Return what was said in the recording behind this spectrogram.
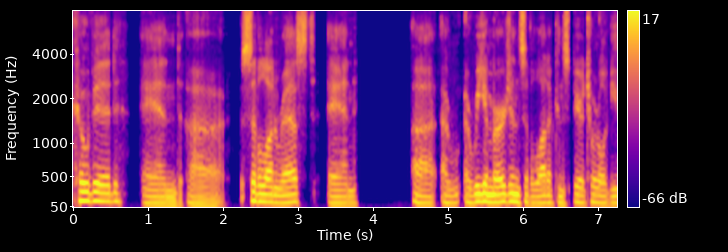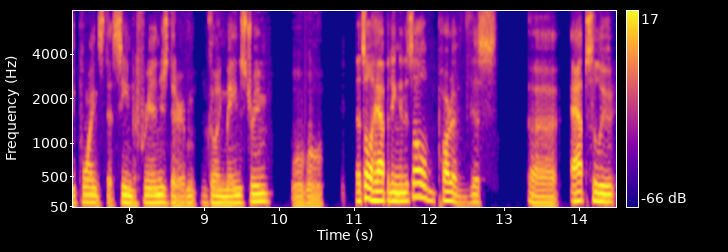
COVID and uh, civil unrest and uh, a, a reemergence of a lot of conspiratorial viewpoints that seem fringe that are going mainstream. Mm-hmm. That's all happening, and it's all part of this uh, absolute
